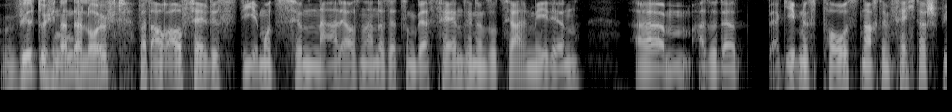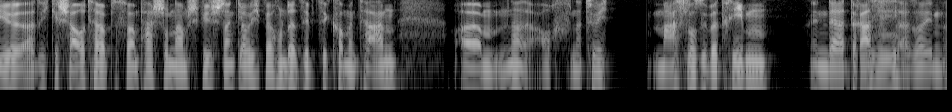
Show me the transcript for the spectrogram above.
wild durcheinander läuft. Was auch auffällt, ist die emotionale Auseinandersetzung der Fans in den sozialen Medien. Ähm, also der Ergebnispost nach dem Fechterspiel, als ich geschaut habe, das war ein paar Stunden am Spielstand, glaube ich, bei 170 Kommentaren. Ähm, na, auch natürlich maßlos übertrieben in der Drass, Mhm. also in äh,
